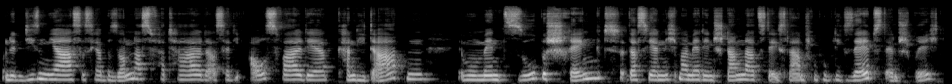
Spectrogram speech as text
Und in diesem Jahr ist es ja besonders fatal, da ist ja die Auswahl der Kandidaten im Moment so beschränkt, dass sie ja nicht mal mehr den Standards der Islamischen Republik selbst entspricht.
